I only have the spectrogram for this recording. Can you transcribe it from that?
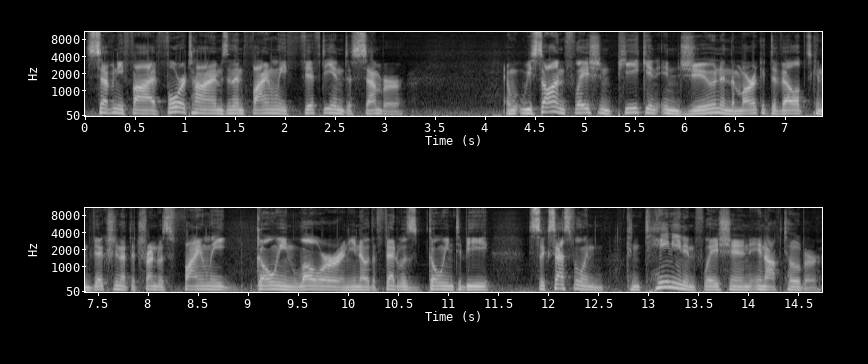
75 four times and then finally 50 in December. And we saw inflation peak in, in June, and the market developed conviction that the trend was finally going lower, and you know the Fed was going to be successful in containing inflation in October.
